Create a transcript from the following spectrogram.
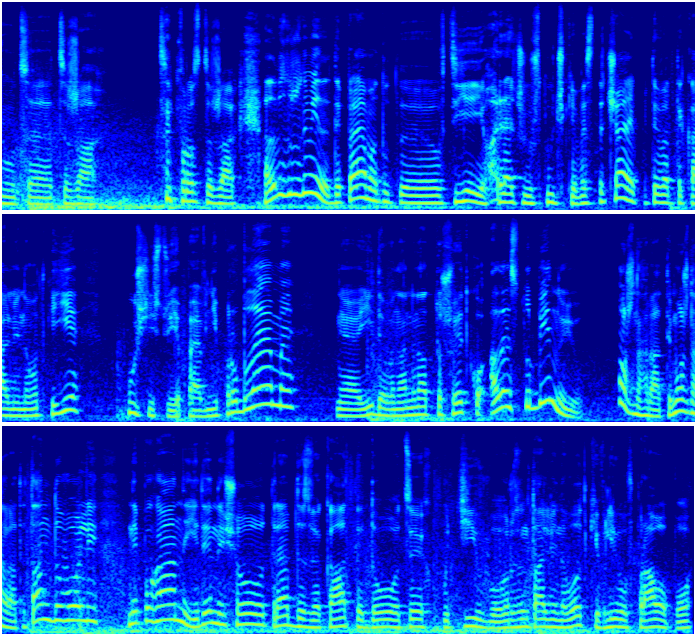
Ну, це, це жах. Це просто жах. Але ви зрозуміли, ДПМа тут е, в цієї гарячої штучки вистачає, кути вертикальної наводки є, кучністю є певні проблеми. Е, їде вона не надто швидко, але з турбіною можна грати. Можна грати. Танк доволі непоганий. Єдине, що треба звикати до цих кутів горизонтальної наводки вліво-вправо по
